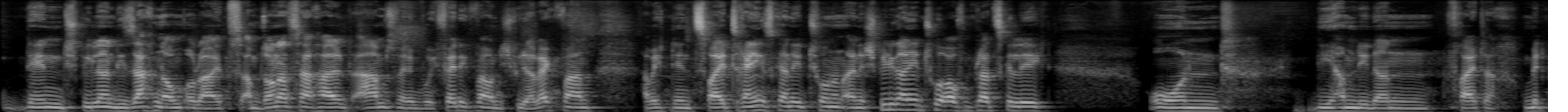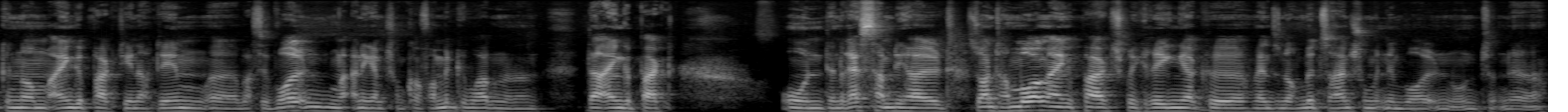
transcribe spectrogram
den Spielern die Sachen, oder jetzt am Donnerstag halt abends, wo ich fertig war und die Spieler weg waren, habe ich den zwei Trainingsgarnituren und eine Spielgarnitur auf den Platz gelegt. Und die haben die dann Freitag mitgenommen, eingepackt, je nachdem, äh, was sie wollten. Einige haben schon Koffer mitgebracht und dann da eingepackt. Und den Rest haben die halt Sonntagmorgen eingepackt, sprich Regenjacke, wenn sie noch Mütze, Handschuhe mitnehmen wollten und eine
